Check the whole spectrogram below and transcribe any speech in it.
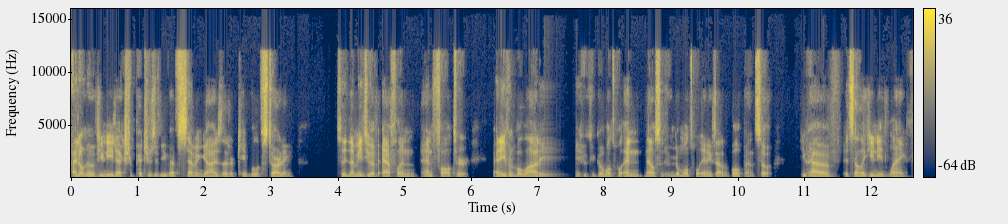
I don't know if you need extra pitchers if you have seven guys that are capable of starting. So that means you have Eflin and Falter and even Bellatti who can go multiple and Nelson who can go multiple innings out of the bullpen. So you have it's not like you need length,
